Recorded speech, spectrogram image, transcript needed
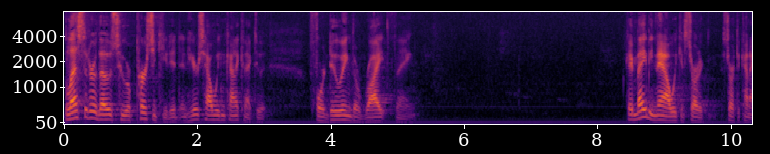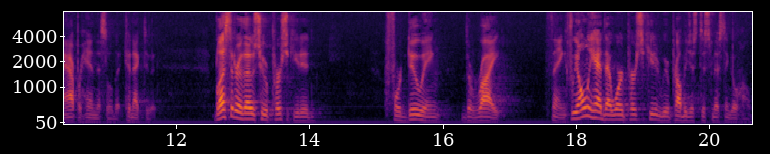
Blessed are those who are persecuted, and here's how we can kind of connect to it for doing the right thing. Okay, maybe now we can start to, start to kind of apprehend this a little bit, connect to it. Blessed are those who are persecuted for doing the right thing. If we only had that word persecuted, we would probably just dismiss and go home.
